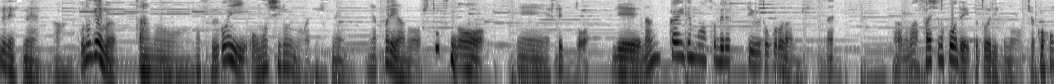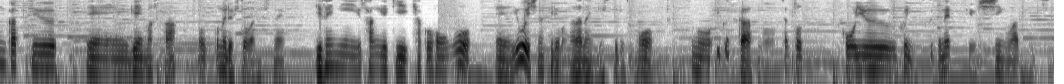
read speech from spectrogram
でですね、あこのゲーム、あのすごい面白いのがですね、やっぱりあの、一つの、えー、セットで何回でも遊べるっていうところなんですよね。あの、まあ、最初の方で言った通り、その、脚本家っていう、えー、ゲームマスターを務める人がですね、事前に惨劇、脚本を、えー、用意しなければならないんですけれども、その、いくつか、その、ちゃんと、こういう風に作ってねっていう指針はあってですね、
